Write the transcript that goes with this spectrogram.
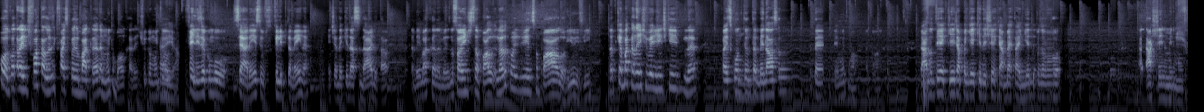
pô, encontrar a gente de Fortaleza que faz coisa bacana é muito bom, cara. A gente fica muito Aí, feliz eu como cearense, o Felipe também, né? A gente é daqui da cidade e tal. É bem bacana mesmo. Não só a gente de São Paulo, nada com a gente de São Paulo, Rio, enfim. Até porque é bacana a gente ver gente que, né, faz conteúdo também da nossa. É muito bom. Muito bom. Já anotei aqui, já peguei aqui, deixei aqui aberta a guia, depois eu vou. Achei no meio do mundo.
